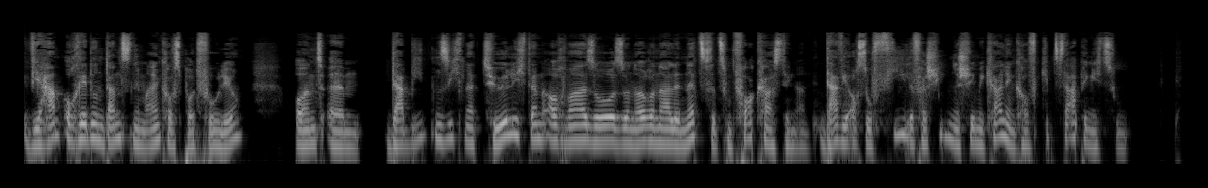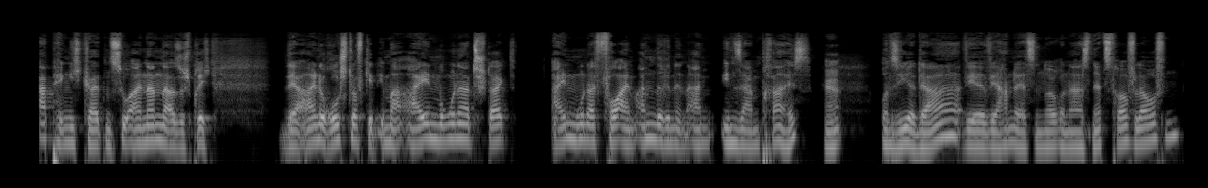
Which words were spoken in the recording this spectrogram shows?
wir haben auch Redundanzen im Einkaufsportfolio und ähm, da bieten sich natürlich dann auch mal so, so neuronale Netze zum Forecasting an. Da wir auch so viele verschiedene Chemikalien kaufen, gibt es da abhängig zu Abhängigkeiten zueinander. Also sprich, der eine Rohstoff geht immer ein Monat, steigt ein Monat vor einem anderen in einem, in seinem Preis. Ja. Und siehe da, wir, wir haben da jetzt ein neuronales Netz drauflaufen.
